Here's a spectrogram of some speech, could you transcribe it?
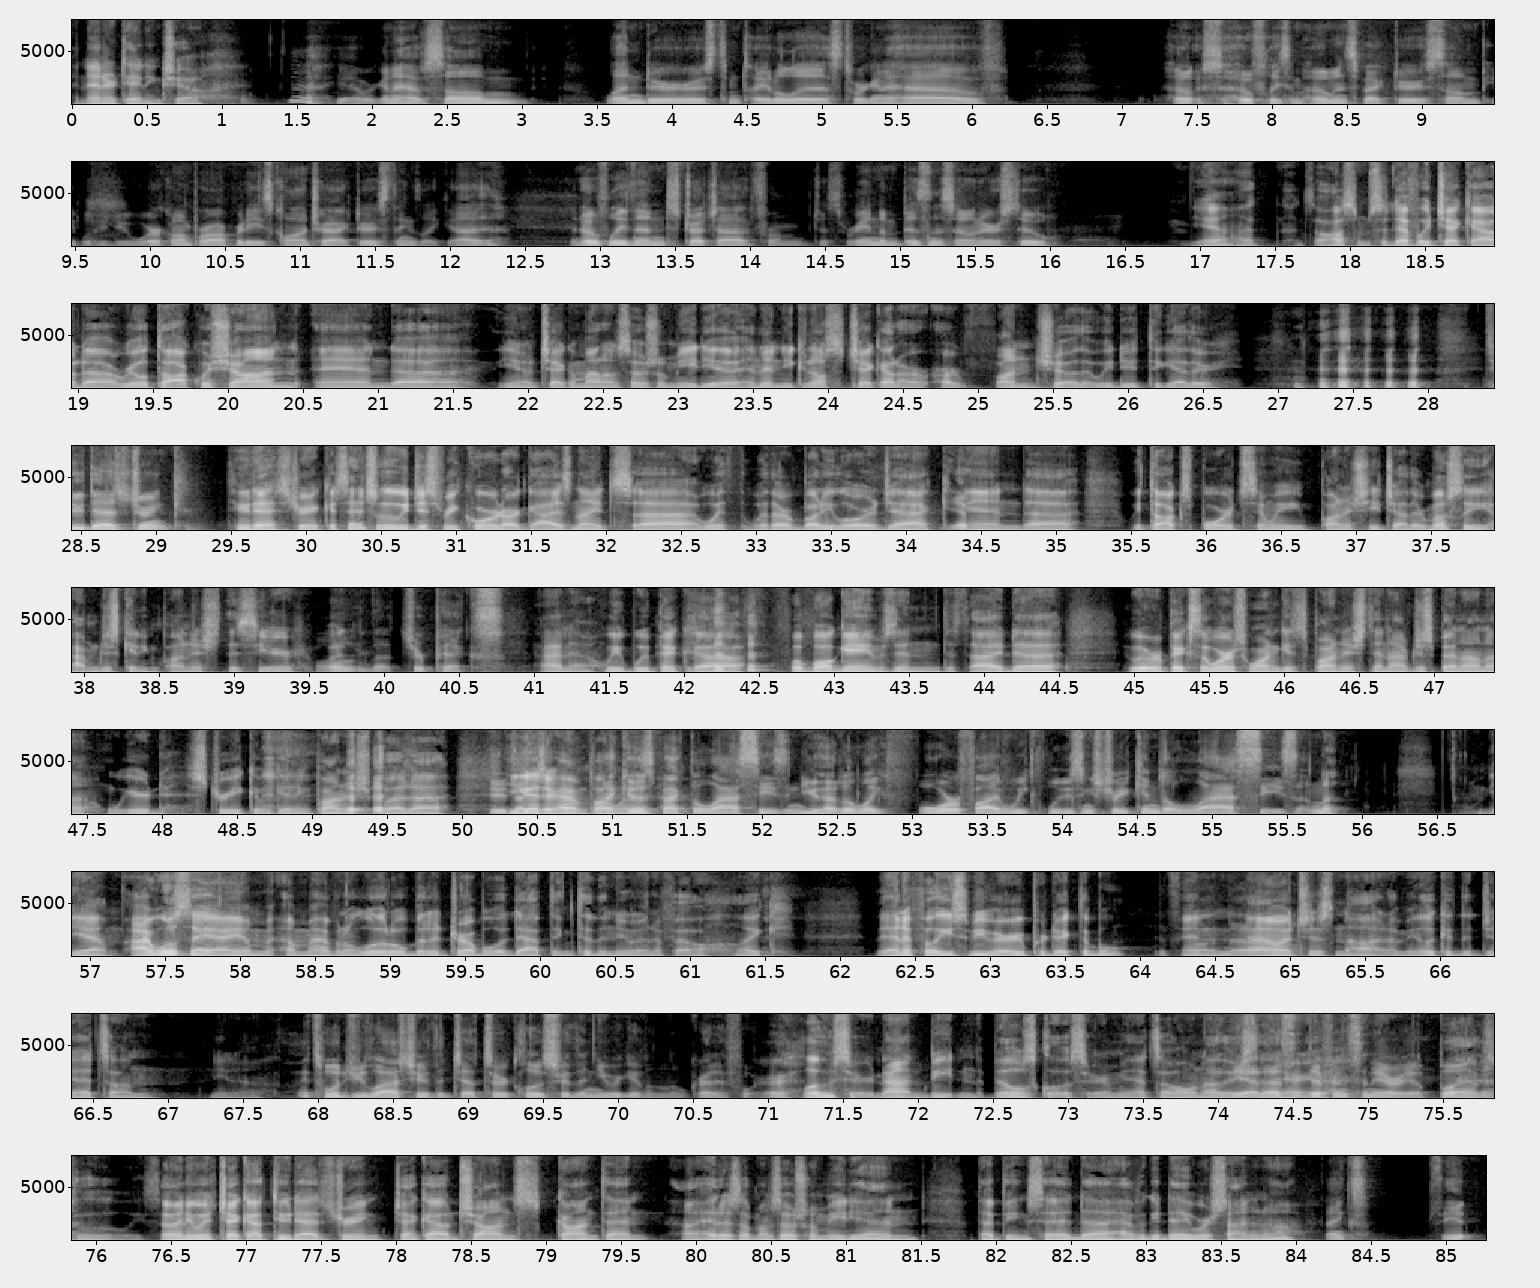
an entertaining show. Yeah, yeah, we're gonna have some lenders, some titleists. We're gonna have ho- so hopefully some home inspectors, some people who do work on properties, contractors, things like that, and hopefully then stretch out from just random business owners too. Yeah, that, that's awesome. So definitely check out uh, Real Talk with Sean, and uh, you know check him out on social media, and then you can also check out our, our fun show that we do together. Two Dads Drink. Two Dads Drink. Essentially, we just record our guys' nights uh, with with our buddy Laura Jack, Yep. and uh, we talk sports and we punish each other. Mostly, I'm just getting punished this year, Well, but that's your picks. I know we we pick uh, football games and decide uh, whoever picks the worst one gets punished. And I've just been on a weird streak of getting punished, but uh, Dude, you guys are having fun That goes it. back to last season. You had a like four or five week losing streak into last season. Yeah, I will say I am. I'm having a little bit of trouble adapting to the new NFL. Like the NFL used to be very predictable, It's and not, no. now it's just not. I mean, look at the Jets on you know I told you last year the Jets are closer than you were giving them credit for. closer, not beating the Bills closer. I mean, that's a whole nother. yeah, that's a different scenario. But Absolutely. So anyway, check out Two Dads Drink. Check out Sean's content. Uh, hit us up on social media. And that being said, uh, have a good day. We're signing off. thanks. See it.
